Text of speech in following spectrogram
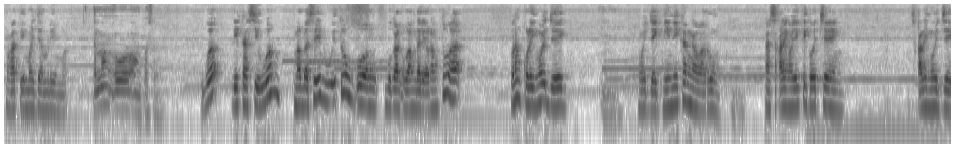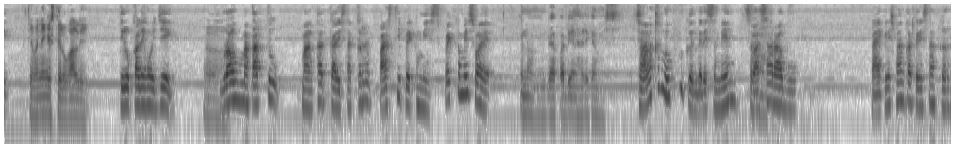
mangkat timah jam 5 emang oh ongkos gua dikasih uang 15 ribu. Itu uang bukan uang dari orang tua. Orang kuling ngojek. Hmm. ngojek ini kan nggak warung. Nah sekali ngojek ti goceng sekali ngojek. Gimana yang tilu kali. Tilu kali ngojek. Heeh. Orang makat tuh mangkat karisnaker pasti pakai kemis. Pakai kemis wae. Benar dapat dengan hari Kamis. Soalnya kan ngumpulkan dari Senin Selasa Rabu. Nah kemis mangkat karisnaker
